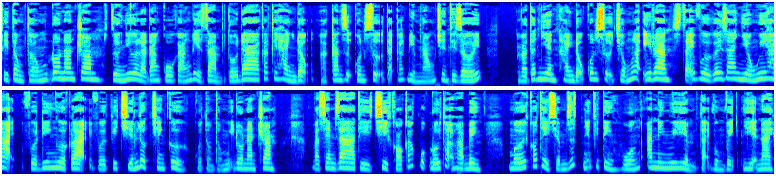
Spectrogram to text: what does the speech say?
thì tổng thống Donald Trump dường như là đang cố gắng để giảm tối đa các cái hành động à, can dự quân sự tại các điểm nóng trên thế giới. Và tất nhiên, hành động quân sự chống lại Iran sẽ vừa gây ra nhiều nguy hại, vừa đi ngược lại với cái chiến lược tranh cử của Tổng thống Mỹ Donald Trump. Và xem ra thì chỉ có các cuộc đối thoại hòa bình mới có thể chấm dứt những cái tình huống an ninh nguy hiểm tại vùng vịnh như hiện nay.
